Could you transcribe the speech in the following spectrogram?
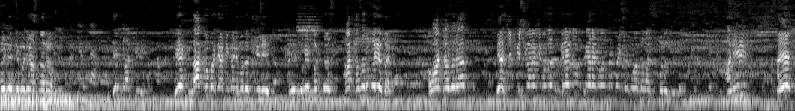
प्रगतीमध्ये असणारं. एक लाख केली एक लाख रुपये त्या ठिकाणी मदत केली आणि तुम्ही फक्त आठ हजार रुपये येत आहे अहो आठ हजारात बियाची पिशव्याची मदत करायचं पेरायचं नंतर पैसे पुरत परत अशी आणि साहेब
